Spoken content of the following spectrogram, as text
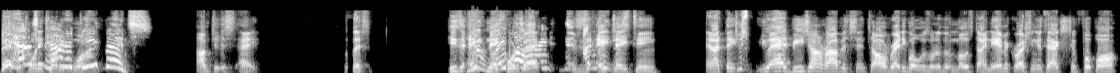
back he in 2021. defense. I'm just hey, listen. He's an You're eight and eight right quarterback. This is I an eight just, and eight team. And I think just, you add Bijan Robinson to already what was one of the most dynamic rushing attacks in football.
